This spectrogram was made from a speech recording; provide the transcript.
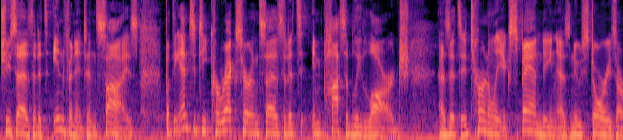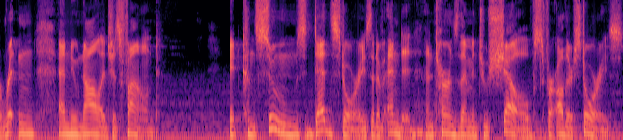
She says that it's infinite in size, but the entity corrects her and says that it's impossibly large, as it's eternally expanding as new stories are written and new knowledge is found. It consumes dead stories that have ended and turns them into shelves for other stories.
